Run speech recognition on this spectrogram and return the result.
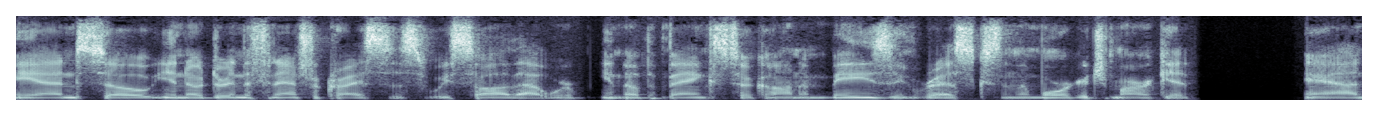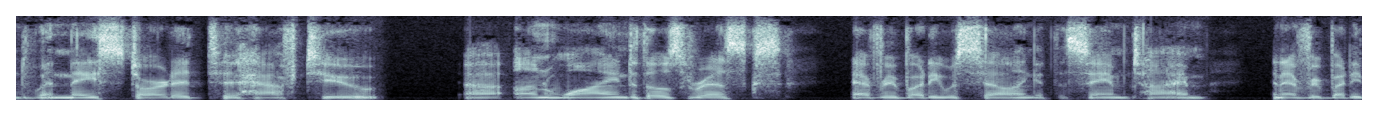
And so, you know, during the financial crisis, we saw that where, you know, the banks took on amazing risks in the mortgage market and when they started to have to uh, unwind those risks, everybody was selling at the same time, and everybody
